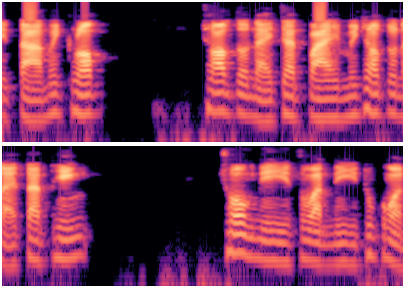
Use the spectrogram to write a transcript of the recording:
ติดตามให้ครบ ชอบตัวไหนจัดไปไม่ชอบตัวไหนตัดทิ้ง โชคดีสวัสดีทุกคน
